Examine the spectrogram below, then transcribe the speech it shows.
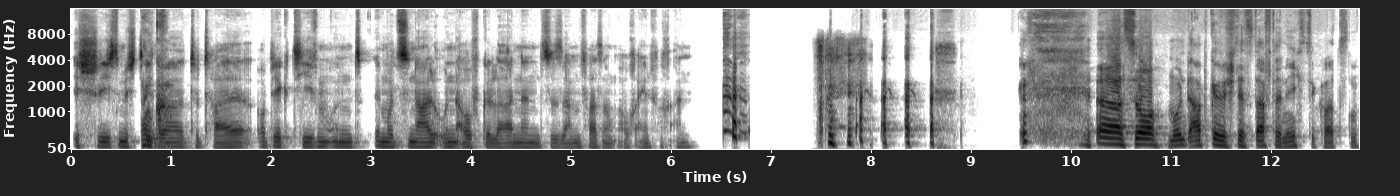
ich schließ mich dieser total objektiven und emotional unaufgeladenen Zusammenfassung auch einfach an. ah, so, Mund abgewischt, jetzt darf der nächste kotzen.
